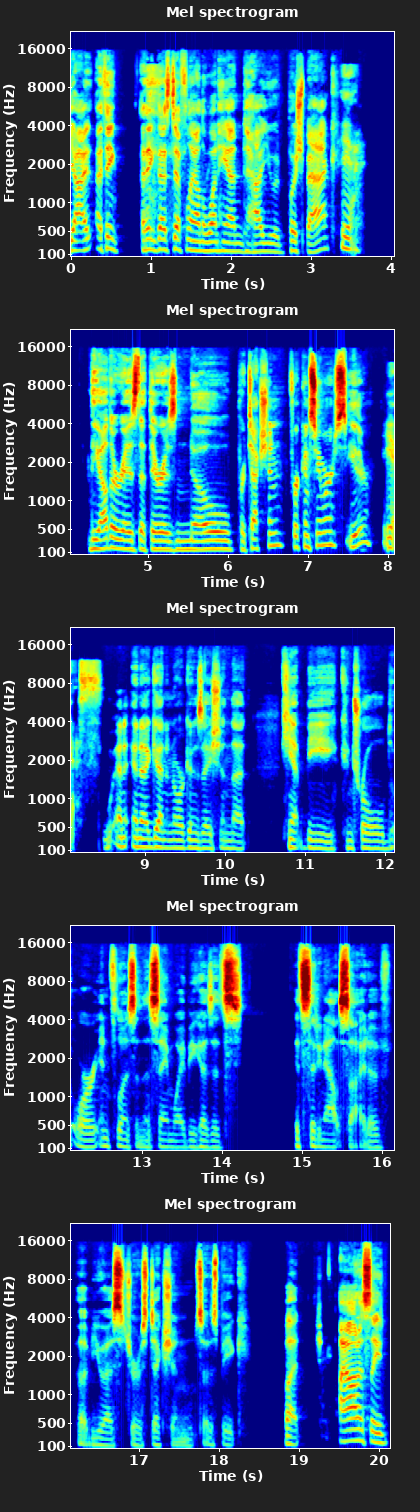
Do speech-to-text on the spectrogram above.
Yeah, I, I think I think that's definitely on the one hand how you would push back. Yeah. The other is that there is no protection for consumers either. Yes. And, and again, an organization that can't be controlled or influenced in the same way because it's it's sitting outside of, of US jurisdiction, so to speak. But I honestly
